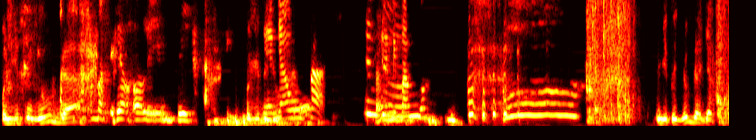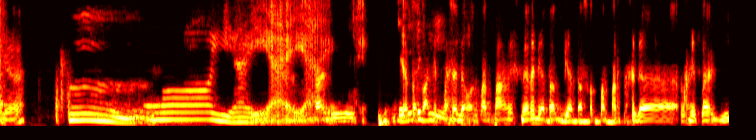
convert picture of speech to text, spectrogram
begitu juga Tokyo Olimpik. begitu Yang juga jauh kak. Yang di Bangkok. Oh. begitu juga jatuhnya Hmm. Oh iya iya iya. Aduh. di Jadi atas itu langit masih ada Hotman Paris ternyata di atas di atas Hotman Paris masih ada langit lagi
